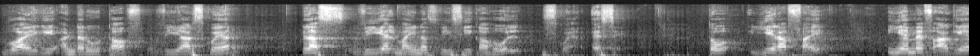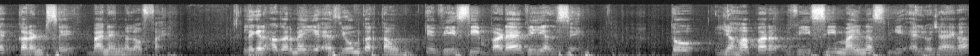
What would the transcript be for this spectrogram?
वो आएगी under root of V R square plus V L minus V C का होल स्क्वायर ऐसे। तो ये रहा फाइव ई एम एफ़ आगे है करंट से by an angle of phi लेकिन अगर मैं ये एज्यूम करता हूँ कि वी सी बड़ा है वी एल से तो यहाँ पर V C minus V L हो जाएगा।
